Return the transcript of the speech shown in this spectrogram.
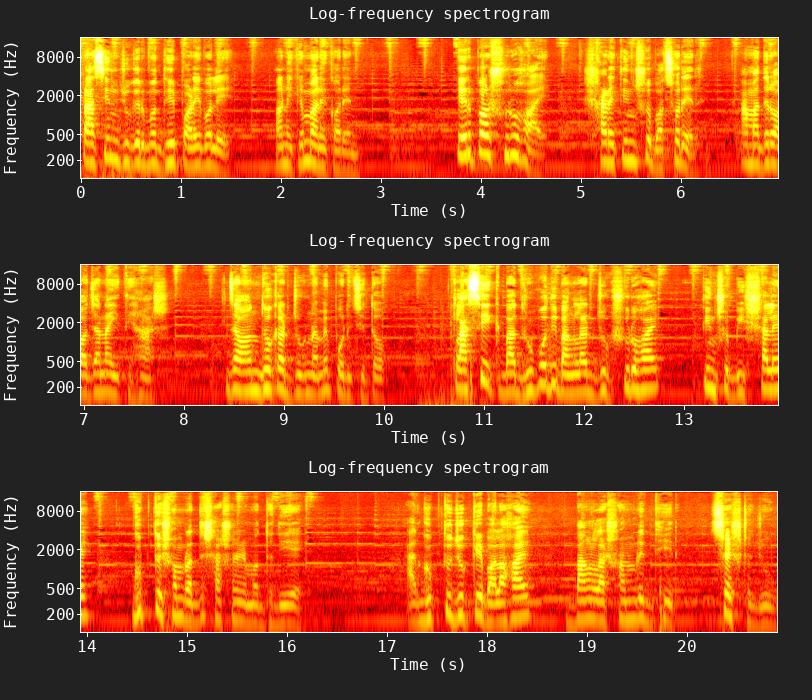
প্রাচীন যুগের মধ্যেই পড়ে বলে অনেকে মনে করেন। এরপর শুরু হয় সাড়ে তিনশো বছরের আমাদের অজানা ইতিহাস, যা অন্ধকার যুগ নামে পরিচিত। ক্লাসিক বা ধ্রুপদী বাংলার যুগ শুরু হয় তিনশো বিশ সালে গুপ্ত সাম্রাজ্যের শাসনের মধ্য দিয়ে। আর গুপ্ত যুগকে বলা হয় বাংলা সমৃদ্ধির শ্রেষ্ঠ যুগ।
